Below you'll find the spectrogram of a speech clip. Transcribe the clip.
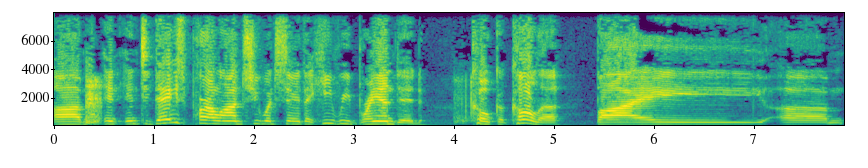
Um, in, in today's parlance, you would say that he rebranded Coca-Cola by um,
